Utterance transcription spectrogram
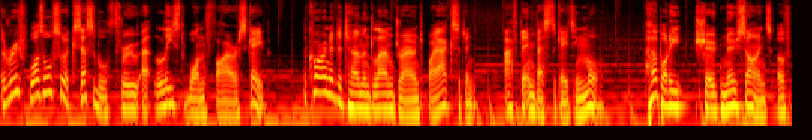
The roof was also accessible through at least one fire escape. The coroner determined Lam drowned by accident after investigating more. Her body showed no signs of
